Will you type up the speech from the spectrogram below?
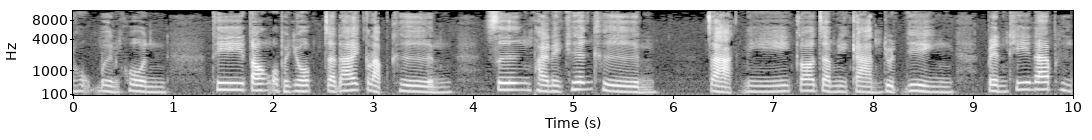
160,000 คน ที่ต้องอพยพจะได้กลับคืน ซึ่งภายในเที่ยงคืน จากนี้ก็จะมีการหยุดยิง เป็นที่น่าพึง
